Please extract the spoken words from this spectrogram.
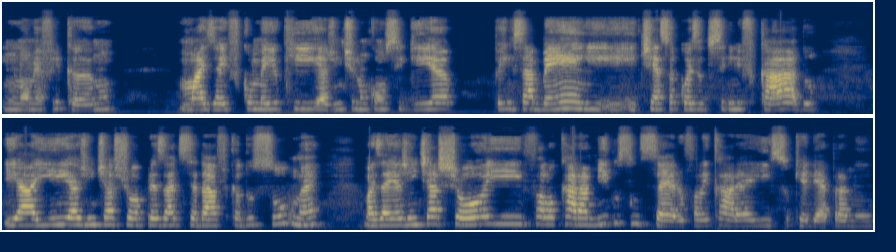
um nome africano, mas aí ficou meio que a gente não conseguia pensar bem e, e, tinha essa coisa do significado. E aí a gente achou, apesar de ser da África do Sul, né? Mas aí a gente achou e falou, cara, amigo sincero. Eu falei, cara, é isso que ele é para mim.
